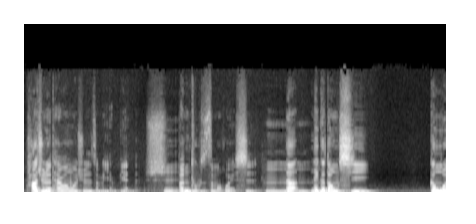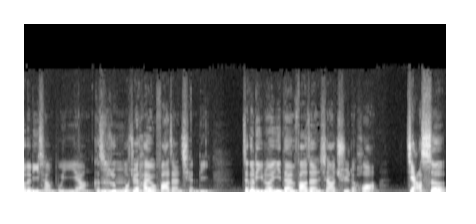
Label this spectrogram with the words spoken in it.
他觉得台湾文学是怎么演变的？是本土是怎么回事？嗯，那那个东西跟我的立场不一样。可是，我觉得他有发展潜力。这个理论一旦发展下去的话，假设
